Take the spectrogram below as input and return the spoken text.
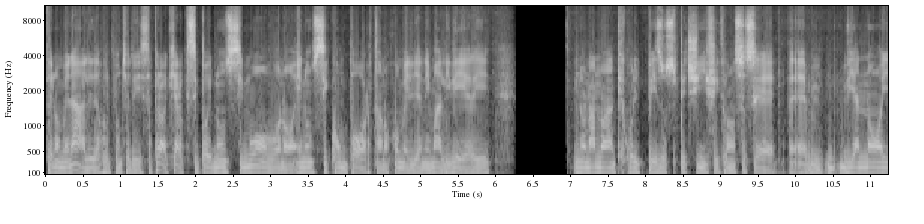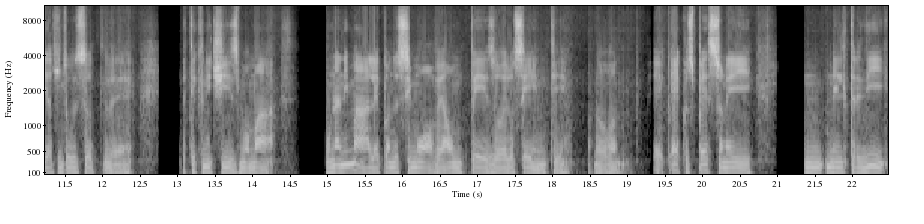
fenomenali da quel punto di vista. Però è chiaro che se poi non si muovono e non si comportano come gli animali veri non hanno anche quel peso specifico. Non so se eh, vi annoia tutto questo eh, tecnicismo, ma un animale quando si muove ha un peso e lo senti. Eh, ecco, spesso nei, nel 3D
